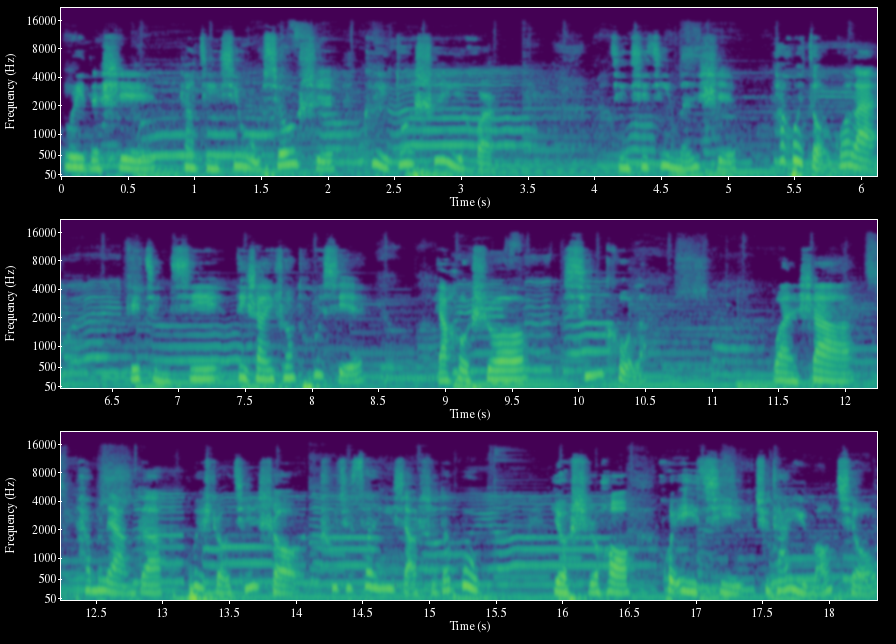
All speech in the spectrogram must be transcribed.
为的是让景熙午休时可以多睡一会儿。景熙进门时，他会走过来，给景熙递上一双拖鞋，然后说：“辛苦了。”晚上，他们两个会手牵手出去散一小时的步，有时候会一起去打羽毛球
